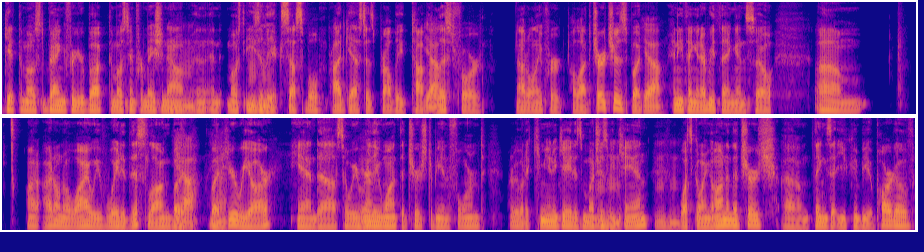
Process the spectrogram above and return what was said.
get the most bang for your buck, the most information out, Mhm. and, and most easily accessible. Podcast is probably top Yeah. of the list for not only for a lot of churches but Yeah. anything and everything. And so, um, I, I don't know why we've waited this long, but Yeah, but here we are, and uh, so we Yeah. really want the church to be informed. We want to be able to communicate as much as we Mhm. can hmm what's going on in the church, um, things that you can be a part of,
